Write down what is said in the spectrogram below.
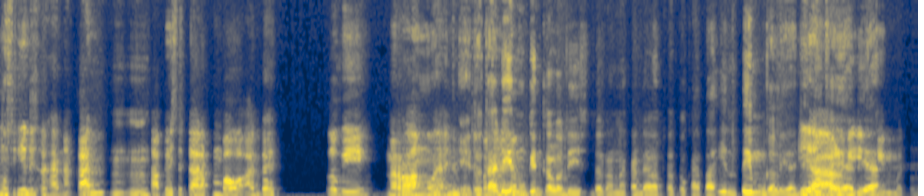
musiknya disederhanakan Mm-mm. tapi secara pembawaan teh lebih nerang we anjing Ya, itu tadi mungkin kalau disederhanakan dalam satu kata intim kali ya jadi iya kayak dia intim betul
